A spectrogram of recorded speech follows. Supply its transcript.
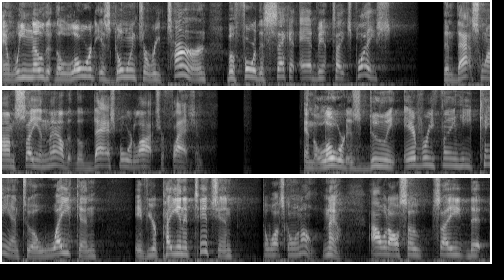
and we know that the Lord is going to return before the second advent takes place, then that's why I'm saying now that the dashboard lights are flashing. And the Lord is doing everything He can to awaken if you're paying attention to what's going on. Now, I would also say that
